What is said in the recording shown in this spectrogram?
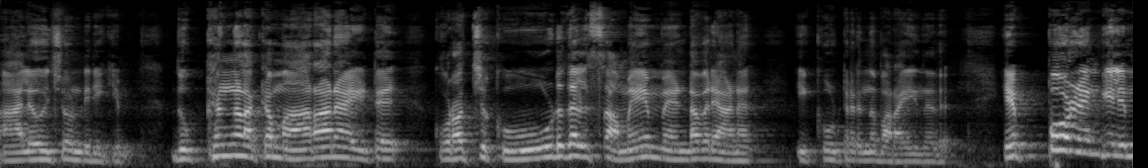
ആലോചിച്ചുകൊണ്ടിരിക്കും. ദുഃഖങ്ങളൊക്കെ മാറാനായിട്ട് കുറച്ച് കൂടുതൽ സമയം വേണ്ടവരാണ് ഇക്കൂട്ടരെന്ന് പറയുന്നത്. എപ്പോഴെങ്കിലും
